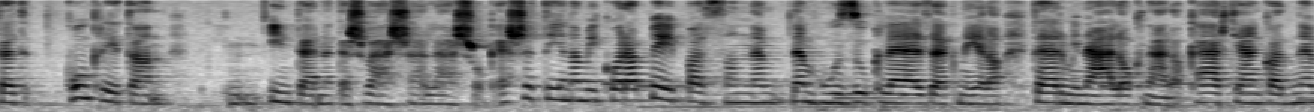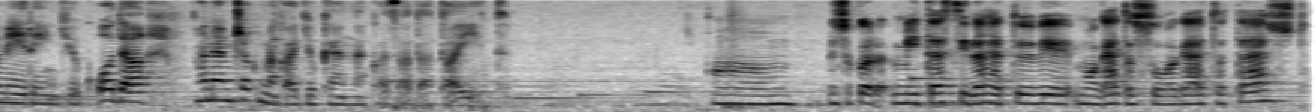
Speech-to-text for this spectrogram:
tehát konkrétan internetes vásárlások esetén, amikor a PayPal-on nem, nem húzzuk le ezeknél a termináloknál a kártyánkat, nem érintjük oda, hanem csak megadjuk ennek az adatait. Um, és akkor mi teszi lehetővé magát a szolgáltatást?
